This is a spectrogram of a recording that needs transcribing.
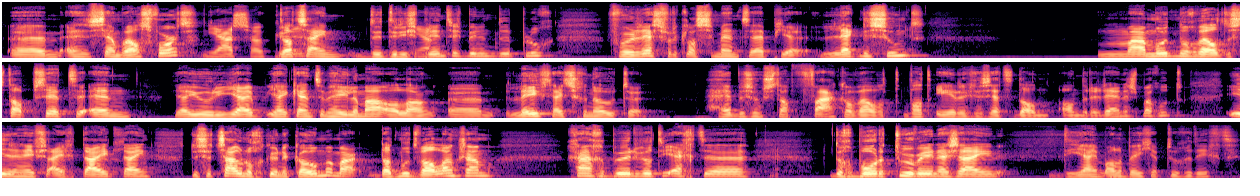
ehm, en Sam Welsford. Ja, zou kunnen. Dat zijn de drie sprinters binnen de ploeg. Voor de rest van de klassementen heb je Legnesund. Maar moet nog wel de stap zetten. En ja, Juri, jij, jij kent hem helemaal al lang. Ehm, leeftijdsgenoten hebben zo'n stap vaak al wel wat, wat eerder gezet dan andere renners. Maar goed, iedereen heeft zijn eigen tijdlijn. Dus het zou nog kunnen komen, maar dat moet wel langzaam gaan gebeuren. Wilt hij echt eh, de geboren toerwinnaar zijn die jij hem al een beetje hebt toegedicht?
